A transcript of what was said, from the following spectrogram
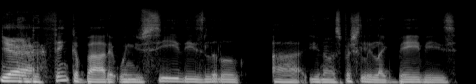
And yeah, to think about it, when you see these little, uh, you know, especially like babies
